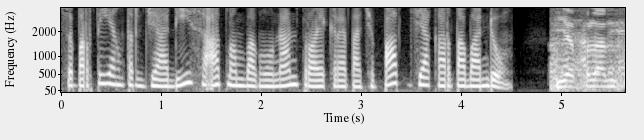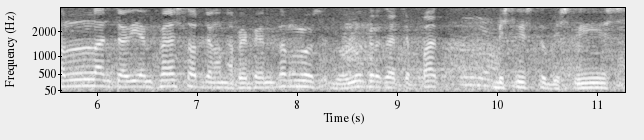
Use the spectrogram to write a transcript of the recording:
seperti yang terjadi saat pembangunan proyek kereta cepat Jakarta-Bandung. Ya pelan-pelan cari investor, jangan APBN terus. Dulu kereta cepat bisnis to bisnis,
